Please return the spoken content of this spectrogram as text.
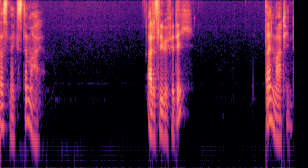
das nächste Mal. Alles Liebe für dich, dein Martin.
